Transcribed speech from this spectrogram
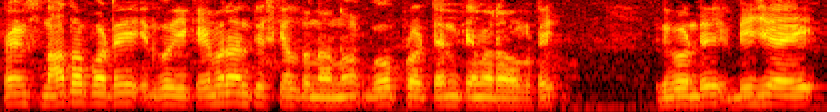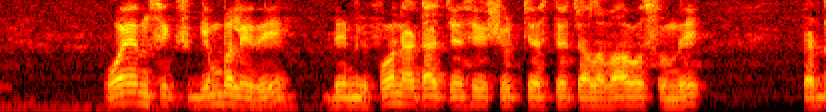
ఫ్రెండ్స్ నాతో పాటు ఇదిగో ఈ కెమెరాని తీసుకెళ్తున్నాను. గోప్రో టెన్ కెమెరా ఒకటి. ఇదిగోండి డీజీఐ ఓఎం సిక్స్ గింబల్ ఇది. దీనికి ఫోన్ అటాచ్ చేసి షూట్ చేస్తే చాలా బాగా వస్తుంది. పెద్ద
